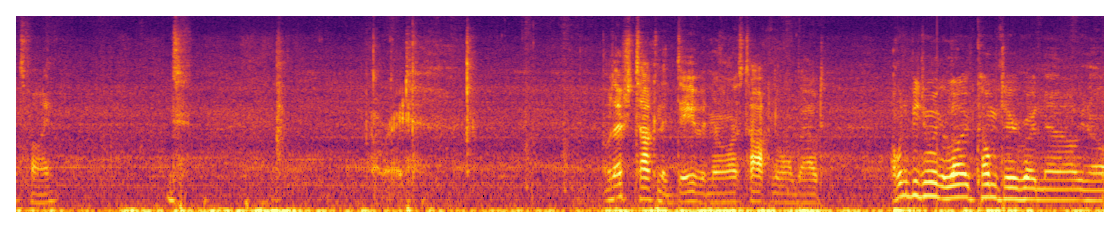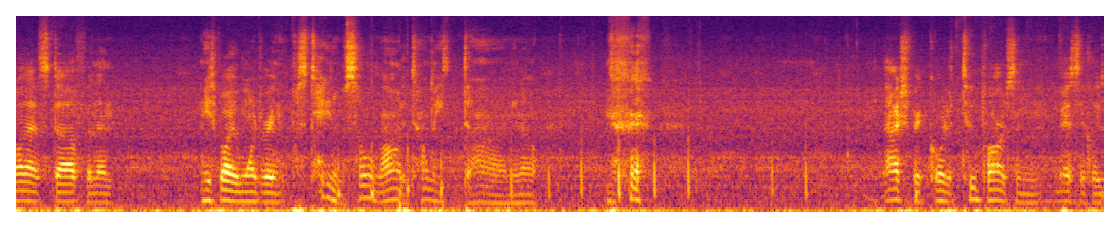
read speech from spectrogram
It's fine. Alright. I was actually talking to David, and I was talking to him about I'm to be doing a live commentary right now, you know, all that stuff, and then he's probably wondering, what's taking him so long to tell me he's done, you know? I actually recorded two parts and basically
